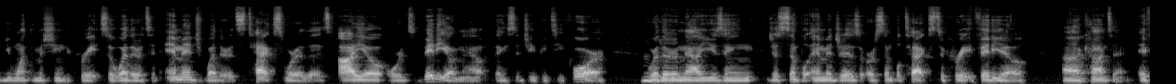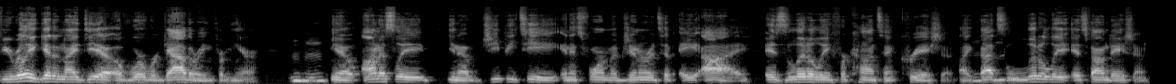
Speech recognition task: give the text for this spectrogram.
you want the machine to create. So whether it's an image, whether it's text, whether it's audio or it's video now, thanks to GPT-4, mm-hmm. where they're mm-hmm. now using just simple images or simple text to create video uh, content. If you really get an idea of where we're gathering from here, mm-hmm. you know, honestly, you know, GPT in its form of generative AI is literally for content creation. Like mm-hmm. that's literally its foundation.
